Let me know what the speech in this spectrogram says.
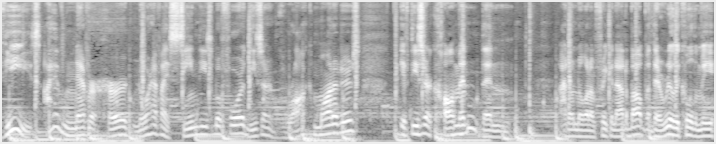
these. I have never heard nor have I seen these before. These are rock monitors. If these are common, then I don't know what I'm freaking out about, but they're really cool to me.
